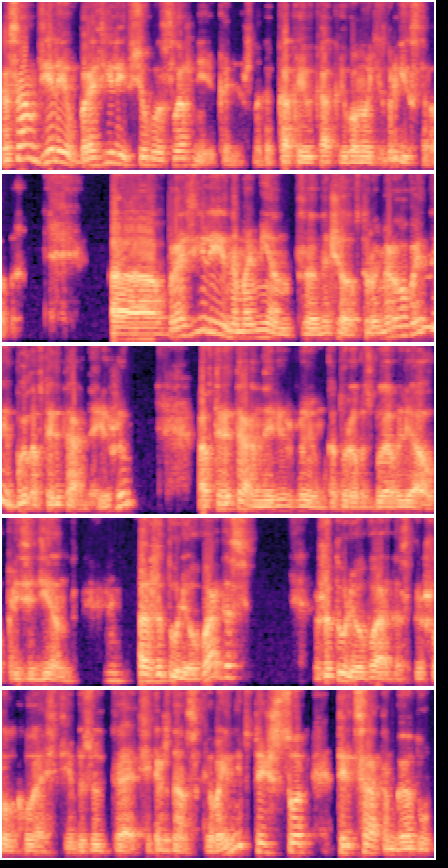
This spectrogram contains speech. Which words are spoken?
На самом деле в Бразилии все было сложнее, конечно, как и, как и во многих других странах. А в Бразилии на момент начала Второй мировой войны был авторитарный режим, авторитарный режим, который возглавлял президент Жетулио Варгас – Жетулио Варгас пришел к власти в результате гражданской войны в 1930 году.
